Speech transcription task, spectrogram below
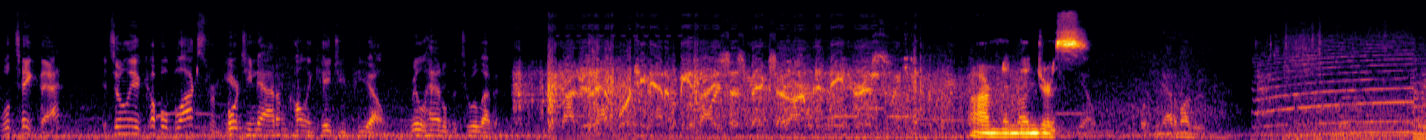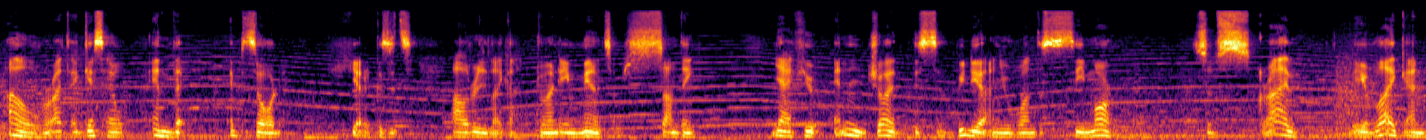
We'll take that. It's only a couple blocks from here. 14 Adam calling KGPL. We'll handle the 211. Roger that, 14 Adam. Be advised, suspects are armed and dangerous. Armed and dangerous. 14 Adam en route. Alright, I guess I'll end the episode here because it's already like a 20 minutes or something. Yeah, if you enjoyed this video and you want to see more, subscribe, leave a like, and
